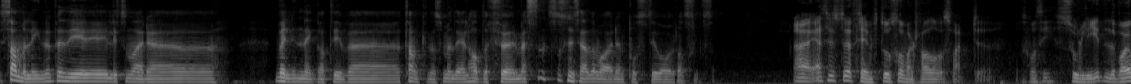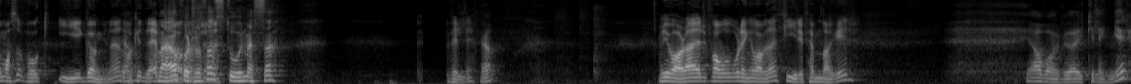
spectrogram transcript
sammenlignet med de litt sånn derre veldig negative tankene som en del hadde før messen, så syns jeg det var en positiv overraskelse. Jeg syns det fremsto som i hvert fall svært eh, hva skal man si, solid. Det var jo masse folk i gangene. Det Ja, det, det er jo fortsatt fortsatt en stor messe. Veldig. Ja. Vi var der, Hvor lenge var vi der? Fire-fem dager? Ja, var vi der ikke lenger?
